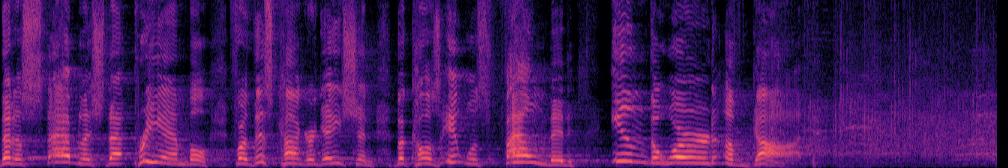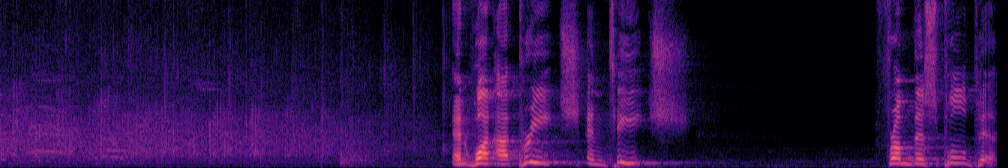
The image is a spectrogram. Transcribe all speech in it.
that established that preamble for this congregation because it was founded in the Word of God. And what I preach and teach from this pulpit,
